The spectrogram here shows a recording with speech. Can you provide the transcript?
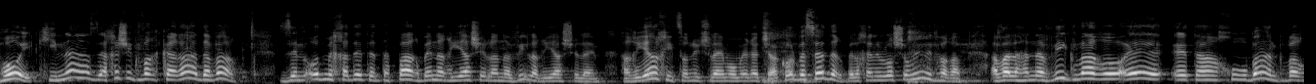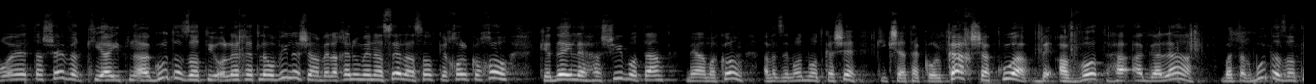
הוי. קינה זה אחרי שכבר קרה הדבר. זה מאוד מחדד את הפער בין הראייה של הנביא לראייה שלהם. הראייה החיצונית שלהם אומרת שהכל בסדר, ולכן הם לא שומעים את דבריו. אבל הנביא כבר רואה את החורבן, כבר רואה את השבר, כי ההתנהגות הזאת היא הולכת להוביל לשם, ולכן הוא מנסה לעשות ככל כוחו כדי להשיב אותם מהמקום. אבל זה מאוד מאוד קשה, כי כשאתה כל כך שקוע באבות העגלה, בתרבות הזאת,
